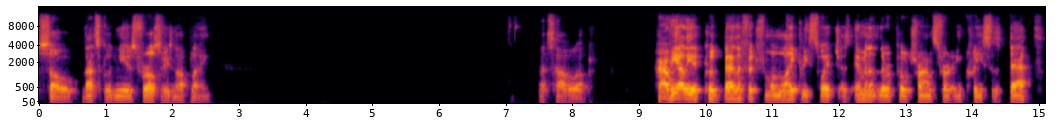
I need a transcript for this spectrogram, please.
So that's good news for us if he's not playing. Let's have a look. Harvey Elliott could benefit from unlikely switch as imminent Liverpool transfer increases depth.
